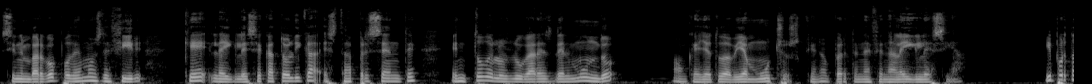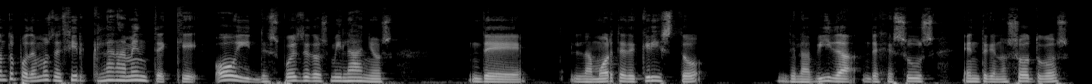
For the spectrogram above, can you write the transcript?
sin embargo podemos decir que la Iglesia católica está presente en todos los lugares del mundo aunque haya todavía muchos que no pertenecen a la Iglesia. Y por tanto podemos decir claramente que hoy, después de dos mil años de la muerte de Cristo, de la vida de Jesús entre nosotros,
